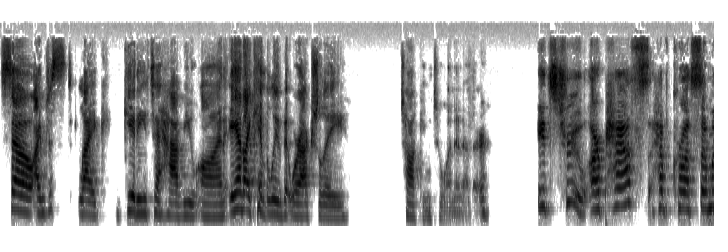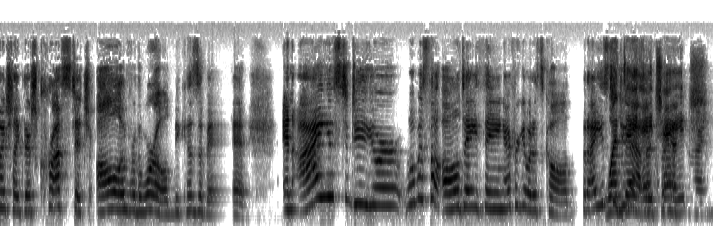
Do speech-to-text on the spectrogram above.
So I'm just like giddy to have you on. And I can't believe that we're actually talking to one another. It's true. Our paths have crossed so much. Like there's cross stitch all over the world because of it. And I used to do your what was the all day thing? I forget what it's called, but I used One to do day that. HH.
